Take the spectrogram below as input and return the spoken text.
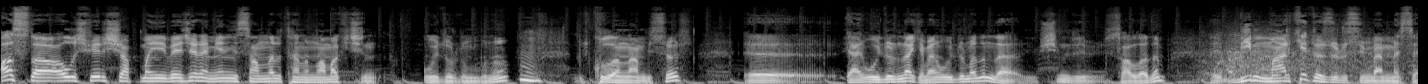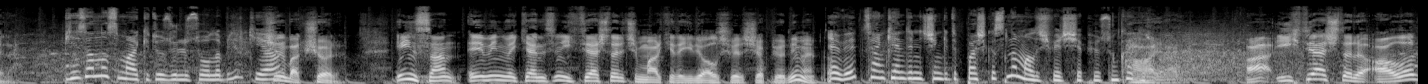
asla alışveriş yapmayı beceremeyen insanları tanımlamak için uydurdum bunu. Kullanılan bir söz. Ee, yani uydurdum derken ben uydurmadım da şimdi salladım. Ee, bir market özürlüsüyüm ben mesela. Bir insan nasıl market özürlüsü olabilir ki ya? Şimdi bak şöyle. İnsan evin ve kendisinin ihtiyaçları için markete gidiyor alışveriş yapıyor değil mi? Evet sen kendin için gidip başkasına mı alışveriş yapıyorsun Kadir? Hayır hayır. Ha, ihtiyaçları alır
